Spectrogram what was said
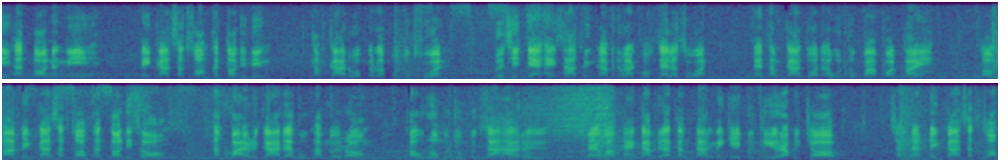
4 ขั้นตอนดังนี้ ในการซักซ้อมขั้นตอนที่ 1ทำการรวมกำลังพลทุกส่วน เพื่อชี้แจงให้ทราบถึงการปฏิบัติของแต่ละส่วน และทำการตรวจอาวุธเพื่อความปลอดภัย ต่อมาเป็นการซักซ้อมขั้นตอนที่ 2 ทั้งฝ่ายบริการและผู้ข้ามหน่วยรอง เข้าร่วมประชุมปรึกษาหารือ และวางแผนการปฏิบัติต่างๆ ในเขตพื้นที่รับผิดชอบ จากนั้นเป็นการซักซ้อม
